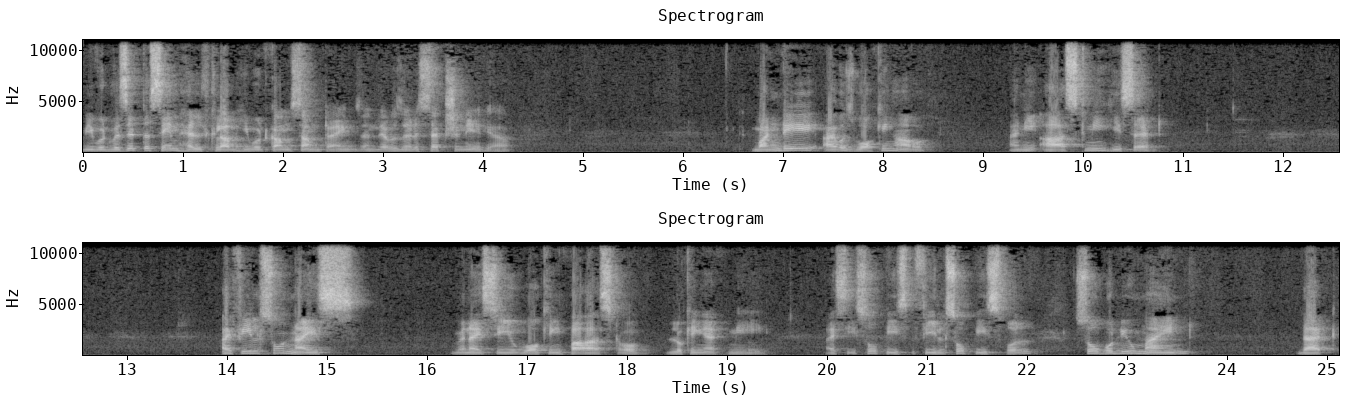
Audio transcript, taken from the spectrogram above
we would visit the same health club. He would come sometimes, and there was a reception area. One day I was walking out, and he asked me, he said, I feel so nice when I see you walking past or looking at me. I see so peace, feel so peaceful. So would you mind that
